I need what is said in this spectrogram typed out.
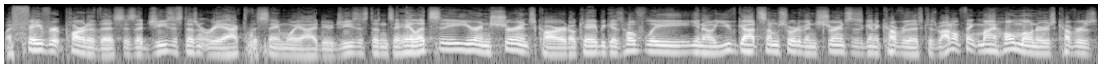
My favorite part of this is that Jesus doesn't react the same way I do. Jesus doesn't say, "Hey, let's see your insurance card, okay? Because hopefully, you know, you've got some sort of insurance that's going to cover this because I don't think my homeowners covers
